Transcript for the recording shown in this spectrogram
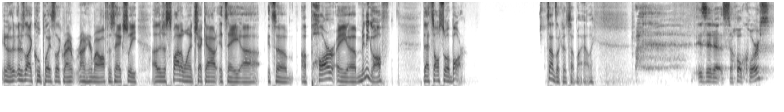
you know, there, there's a lot of cool places like right around here in my office. Actually, uh, there's a spot I want to check out. It's a uh, it's a a par a, uh mini golf that's also a bar. Sounds like it's up my alley. Is it a, it's a whole course?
